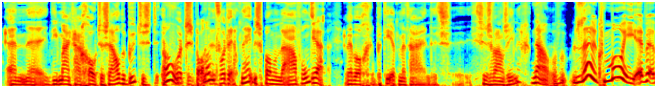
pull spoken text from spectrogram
En eh, die maakt haar grote zaaldebuut. Dus het, het Oh, wordt, spannend. Het wordt echt een hele spannende avond. Ja. We hebben al gerepeteerd met haar en eh, het is waanzinnig. nou, leuk, mooi. We,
